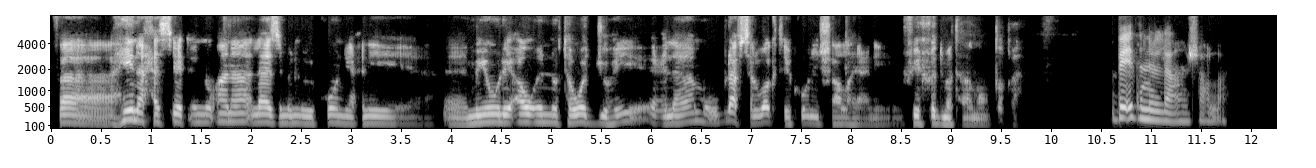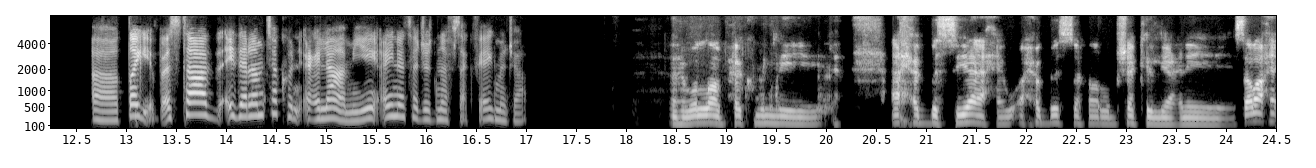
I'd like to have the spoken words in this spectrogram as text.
فهنا حسيت أنه أنا لازم أنه يكون يعني ميولي أو أنه توجهي إعلام وبنفس الوقت يكون إن شاء الله يعني في خدمة المنطقة بإذن الله إن شاء الله. آه طيب أستاذ إذا لم تكن إعلامي أين تجد نفسك؟ في أي مجال؟ والله بحكم إني أحب السياحة وأحب السفر بشكل يعني صراحة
